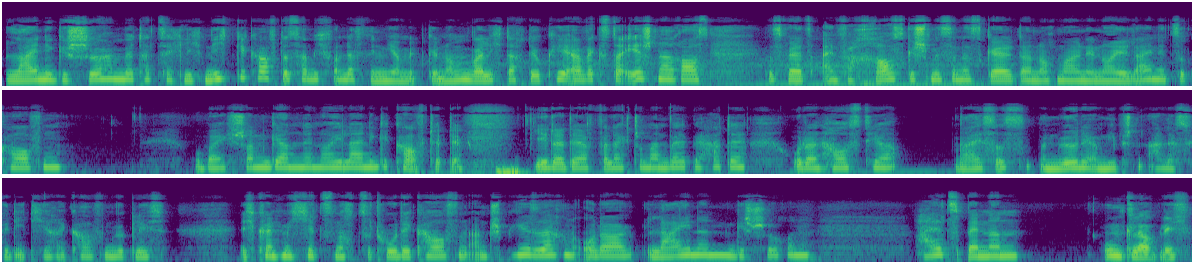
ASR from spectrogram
Leine Geschirr haben wir tatsächlich nicht gekauft. Das habe ich von der Finja mitgenommen, weil ich dachte, okay, er wächst da eh schnell raus. Das wäre jetzt einfach rausgeschmissenes Geld, da nochmal eine neue Leine zu kaufen. Wobei ich schon gerne eine neue Leine gekauft hätte. Jeder, der vielleicht schon mal ein Welpe hatte oder ein Haustier, weiß es. Man würde am liebsten alles für die Tiere kaufen, wirklich. Ich könnte mich jetzt noch zu Tode kaufen an Spielsachen oder Leinen, Geschirren, Halsbändern. Unglaublich.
